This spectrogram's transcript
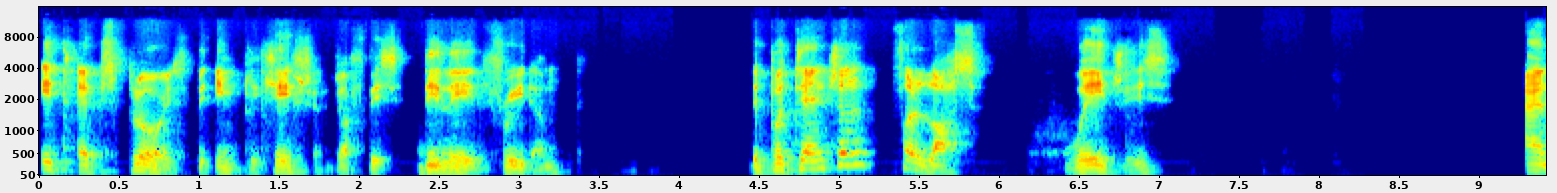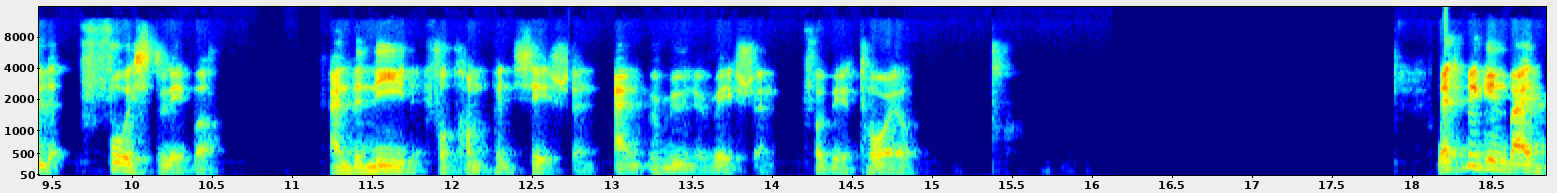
it explores the implications of this delayed freedom, the potential for lost wages, and forced labor, and the need for compensation and remuneration for their toil. Let's begin by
